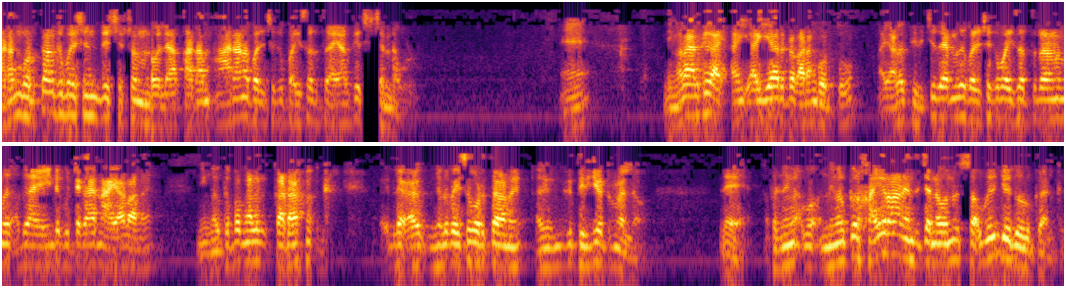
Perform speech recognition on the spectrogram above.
കടം കൊടുത്ത ആൾക്ക് പലിശന്റെ ശിക്ഷ ഉണ്ടാവില്ല. കടം ആരാണ് പലിശക്ക് പൈസ എടുത്ത് അയാൾക്ക് ശിക്ഷ ഉണ്ടാവുള്ളൂ. ഏ? അ- അയ്യായിരം രൂപ കടം കൊടുത്തു. അയാൾ തിരിച്ചു തരുന്നത് പലിശക്ക് പൈസ എത്രയാണെന്ന് അത് അതിന്റെ കുറ്റക്കാരൻ അയാളാണ്. നിങ്ങൾക്കിപ്പോ നിങ്ങൾ കടം നിങ്ങൾ പൈസ കൊടുത്താണ് അത് നിങ്ങൾക്ക് തിരിച്ചു കിട്ടണമല്ലോ. അല്ലേ? അപ്പൊ നിങ്ങൾ നിങ്ങൾക്ക് ഹയറാണ് എന്ത് വെച്ചാൽ ഒന്ന് സൗകര്യം ചെയ്തു കൊടുക്കുക ആൾക്ക്.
